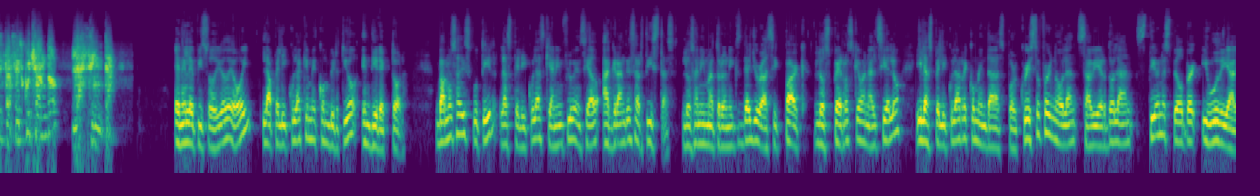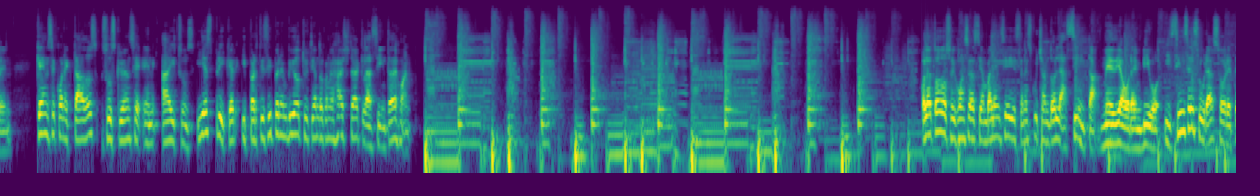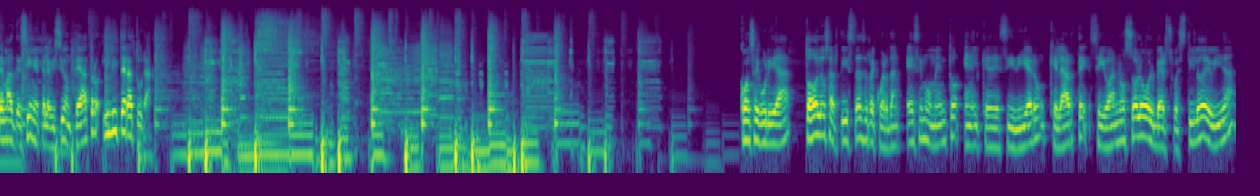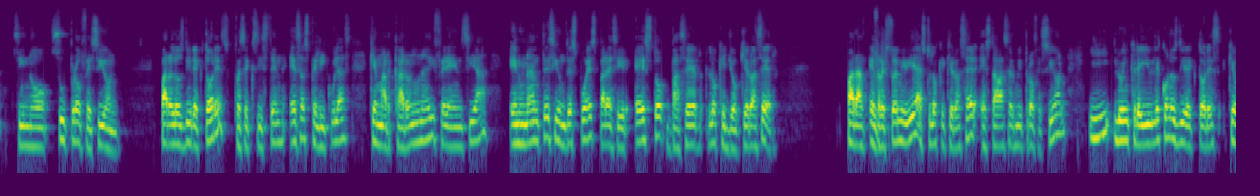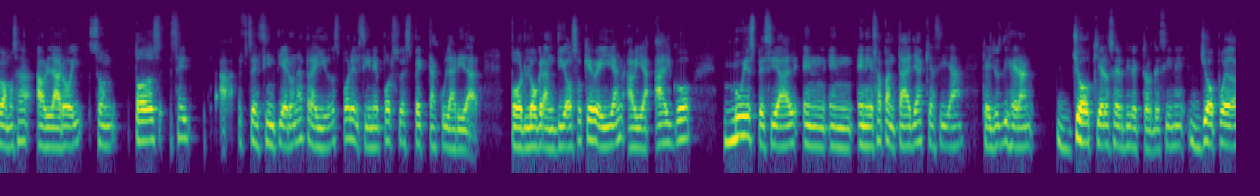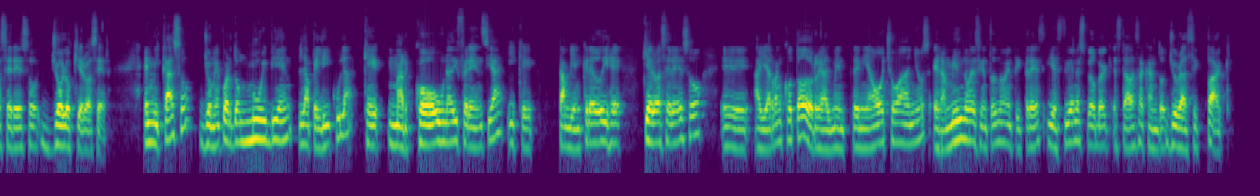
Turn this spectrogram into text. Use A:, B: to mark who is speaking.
A: Estás escuchando La Cinta.
B: En el episodio de hoy, la película que me convirtió en director. Vamos a discutir las películas que han influenciado a grandes artistas, los animatronics de Jurassic Park, Los perros que van al cielo y las películas recomendadas por Christopher Nolan, Xavier Dolan, Steven Spielberg y Woody Allen. Quédense conectados, suscríbanse en iTunes y Spreaker y participen en vivo tuiteando con el hashtag La Cinta de Juan. Hola a todos, soy Juan Sebastián Valencia y están escuchando La Cinta, media hora en vivo y sin censura sobre temas de cine, televisión, teatro y literatura. Con seguridad, todos los artistas recuerdan ese momento en el que decidieron que el arte se iba a no solo volver su estilo de vida, sino su profesión. Para los directores, pues existen esas películas que marcaron una diferencia en un antes y un después para decir, esto va a ser lo que yo quiero hacer. Para el resto de mi vida, esto es lo que quiero hacer, esta va a ser mi profesión. Y lo increíble con los directores que vamos a hablar hoy son todos se, se sintieron atraídos por el cine por su espectacularidad, por lo grandioso que veían, había algo muy especial en, esa pantalla que hacía que ellos dijeran, yo quiero ser director de cine, yo puedo hacer eso, yo lo quiero hacer. En mi caso, yo me acuerdo muy bien la película que marcó una diferencia y que también creo dije, quiero hacer eso. Eh, ahí arrancó todo realmente. Tenía ocho años, era 1993 y Steven Spielberg estaba sacando Jurassic Park.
